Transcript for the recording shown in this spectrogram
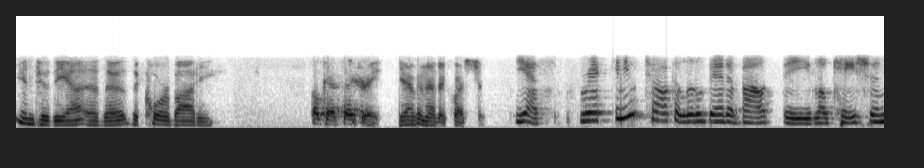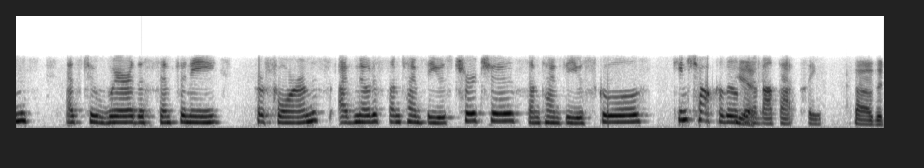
into the uh, the the core body. Okay, thank you. Gary, you have another question. Yes. Rick, can you talk a little bit about the locations as to where the symphony performs? I've noticed sometimes they use churches, sometimes they use schools. Can you talk a little Yes. bit about that, please? Uh, the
